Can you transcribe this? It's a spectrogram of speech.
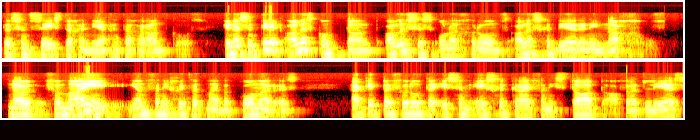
tussen 60 en 90 rand kos. En as eintlik alles kontant, alles is ondergronds, alles gebeur in die nag. Nou vir my, een van die goed wat my bekommer is Ek het byvoorbeeld 'n SMS gekry van die staat af wat lees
